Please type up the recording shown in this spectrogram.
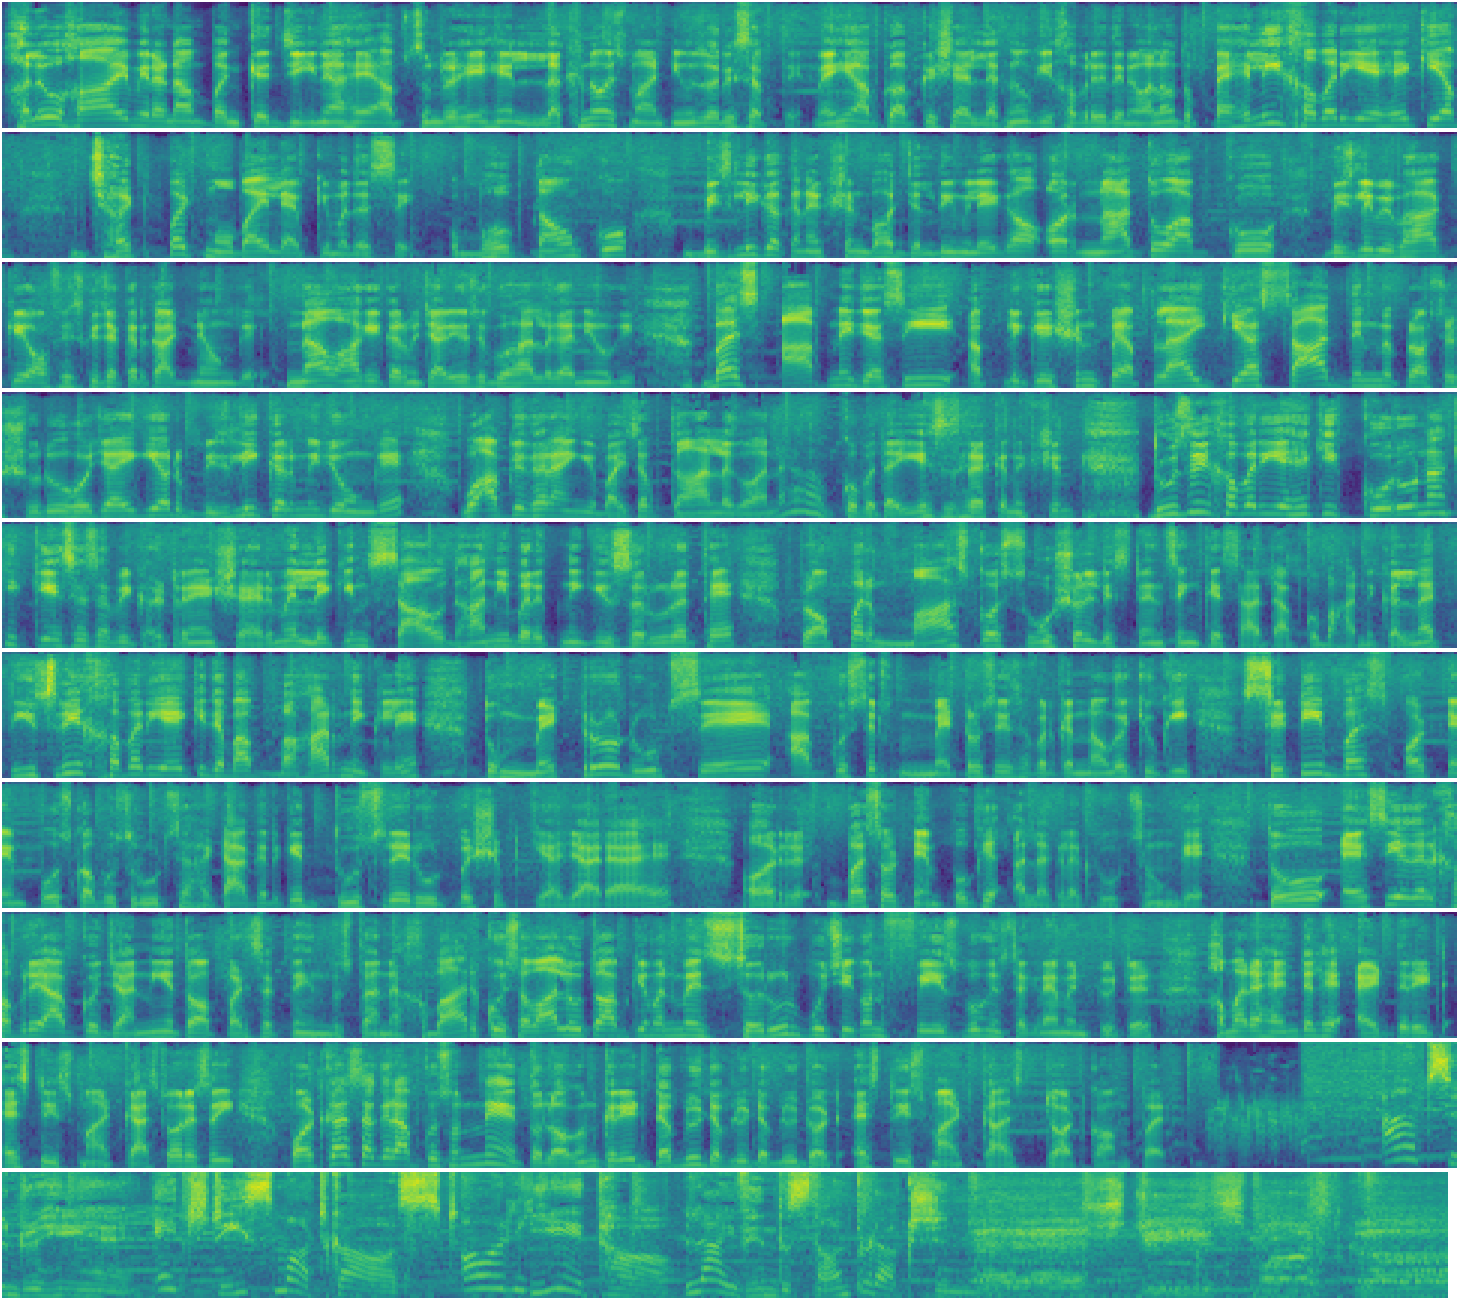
hello, hi, मेरा नाम पंकज जीना है। आप सुन रहे हैं लखनऊ स्मार्ट न्यूज़ और इस हफ़्ते मैं ही आपको आपके शहर लखनऊ की खबरें देने वाला हूँ। तो पहली खबर यह है कि अब झटपट मोबाइल ऐप की मदद से उपभोक्ताओं को बिजली का कनेक्शन बहुत जल्दी मिलेगा और ना तो आपको बिजली विभाग के ऑफ़िस के चक्कर काटने होंगे, ना वहाँ के कर्मचारियों से गुहार लगानी होगी। बस आपने जैसी एप्लीकेशन पे अप्लाई किया, सात दिन में प्रोसेस शुरू हो जाएगी और बिजली कर्मी जो होंगे, वो आपके घर आएँगे। भाई साहब, कहाँ लगवाना है आपको? बताइए जरा कनेक्शन दूसरी खबर यह है कि कोरोना के केसेस अभी रहे हैं शहर में, लेकिन सावधानी बरतने की ज़रूरत है। प्रॉपर मास्क और सोशल डिस्टेंसिंग के साथ आपको बाहर निकलना है। तीसरी खबर यह है कि जब आप बाहर निकलें तो मेट्रो रूट से आपको सिर्फ़ मेट्रो से सफ़र करना होगा, क्योंकि सिटी बस और टेम्पोस को अब उस रूट से हटा करके दूसरे रूट पर शिफ्ट किया जा रहा है, और बस और टेंपो के अलग अलग रूट्स होंगे। तो ऐसी अगर खबरें आपको जाननी है तो आप पढ़ सकते हैं हिंदुस्तान अखबार। कोई सवाल हो तो आपके मन में ज़रूर पूछिएगा on Facebook Instagram and Twitter हमारा हैंडल है at the rate S T smart cast और ऐसे ही पॉडकास्ट अगर आपको सुनने हैं तो लॉग इन करिए W W W dot S T smart cast dot com पर आप सुन रहे हैं एच टी स्मार्ट कास्ट और ये था live Hindustan production H smart Smartcast.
